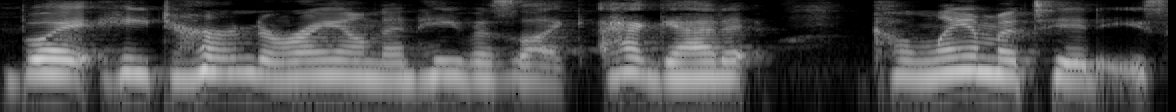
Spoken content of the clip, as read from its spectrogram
But he turned around and he was like, I got it. Calamitities.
